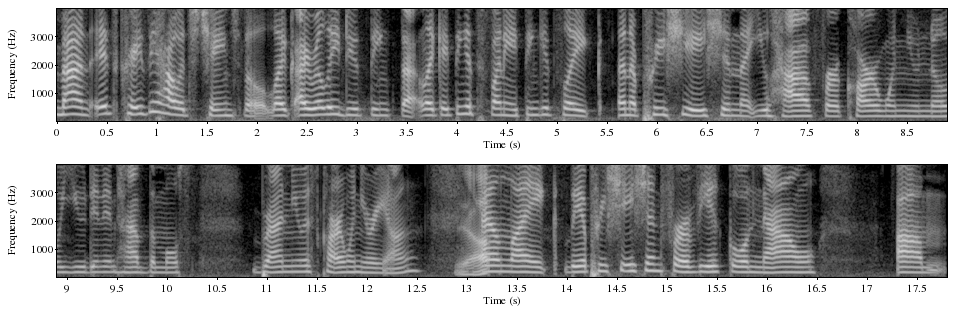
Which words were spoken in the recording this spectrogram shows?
Man, it's crazy how it's changed though. Like I really do think that like I think it's funny. I think it's like an appreciation that you have for a car when you know you didn't have the most brand newest car when you were young. Yeah. And like the appreciation for a vehicle now um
